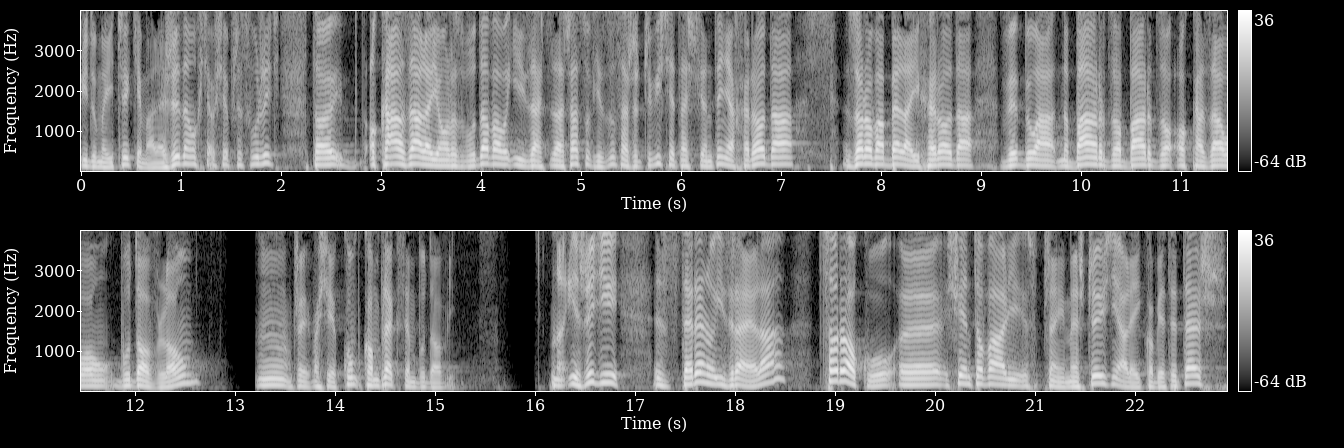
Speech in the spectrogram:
Idumejczykiem, ale Żydom chciał się przysłużyć, to okazale ją rozbudował i za, za czasów Jezusa rzeczywiście ta świątynia Heroda, Zorobabela i Heroda była no bardzo, bardzo okazałą budowlą, mm, czyli właściwie kompleksem budowli. No i Żydzi z terenu Izraela co roku e, świętowali, przynajmniej mężczyźni, ale i kobiety też,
